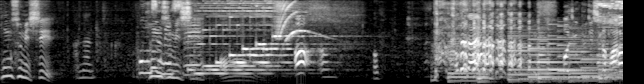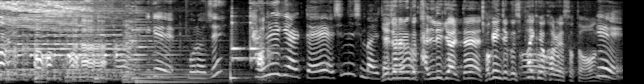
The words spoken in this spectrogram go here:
홍수미 씨. 아 난 홍수미 씨. 없어요? 어, 지금 유진 씨가 반응이 해줬어요. 어, 어, 아, 이게 뭐라지? 달리기 할때 신는 신발이잖아요. 예전에는 그 달리기 할 때 저게 이제 그 스파이크 역할을 했었던. 예.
